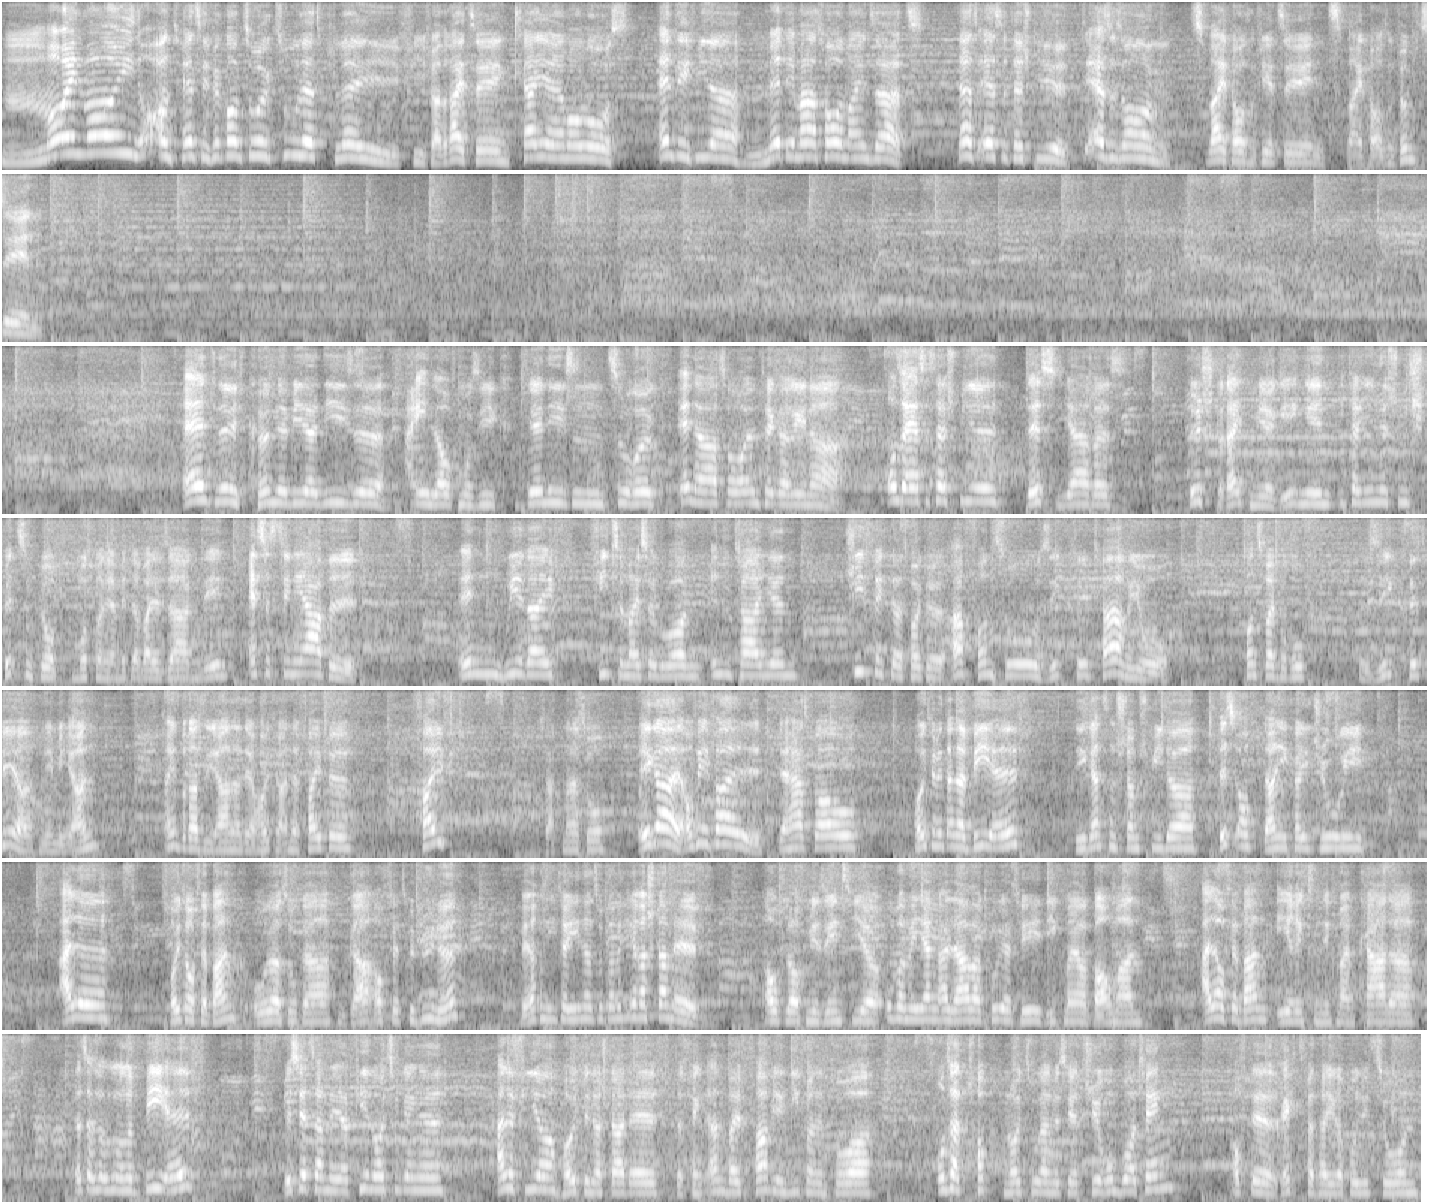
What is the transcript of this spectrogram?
Moin moin und herzlich willkommen zurück zu Let's Play FIFA 13 Karrieremodus. Endlich wieder mit dem HSV im Einsatz. Das erste Testspiel der Saison 2014-2015. Endlich können wir wieder diese Einlaufmusik genießen. Zurück in der ASV Intec Arena. Unser erstes Testspiel des Jahres bestreiten wir gegen den italienischen Spitzenclub, muss man ja mittlerweile sagen, den SSC Neapel. In Real Life Vizemeister geworden in Italien. Schiedsrichter ist heute Afonso Secretario. Von zwei Beruf Sekretär, nehme ich an. Ein Brasilianer, der heute an der Pfeife pfeift. Sagt man das so? Egal, auf jeden Fall. Der HSV heute mit einer B11. Die ganzen Stammspieler, bis auf Dani Caligiuri, alle heute auf der Bank oder sogar gar auf der Tribüne, während die Italiener sogar mit ihrer Stammelf auflaufen. Wir sehen es hier, Aubameyang, Alaba, Kouyaté, Diekmeyer, Baumann, alle auf der Bank, Eriksen nicht mal im Kader. Das ist also unsere B11 bis jetzt haben wir ja vier Neuzugänge, alle vier heute in der Startelf. Das fängt an bei Fabian Giefern im Tor. Unser Top-Neuzugang bis jetzt Jerome Boateng auf der Rechtsverteidigerposition.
